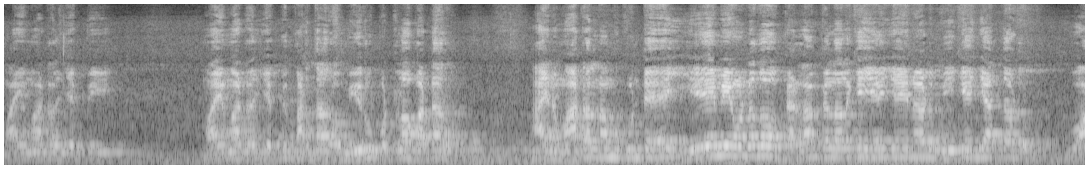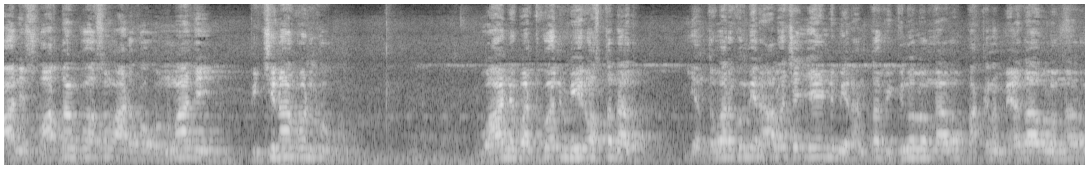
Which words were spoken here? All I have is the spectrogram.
మాయ మాటలు చెప్పి మాయ మాటలు చెప్పి పడతారు మీరు పుట్టలో పడ్డారు. ఆయన మాటలు నమ్ముకుంటే ఏమీ ఉండదు పెళ్ళం పిల్లలకి ఏం చేయనాడు మీకేం చేస్తాడు? వాని స్వార్థం కోసం వాడికి ఒక ఉన్మాది పిచ్చినా కొడుకు. వాడిని పట్టుకొని మీరు వస్తున్నారు ఎంతవరకు మీరు ఆలోచన చేయండి మీరంతా విఘ్నులు ఉన్నారు పక్కన మేధావులు ఉన్నారు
